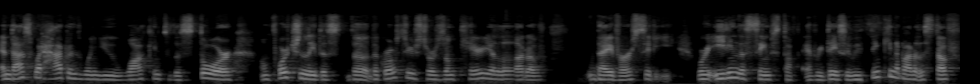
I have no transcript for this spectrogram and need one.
and that's what happens when you walk into the store unfortunately the, the, the grocery stores don't carry a lot of diversity. We're eating the same stuff every day. So if you're thinking about the stuff,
